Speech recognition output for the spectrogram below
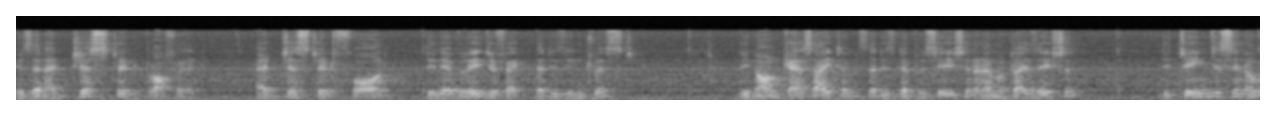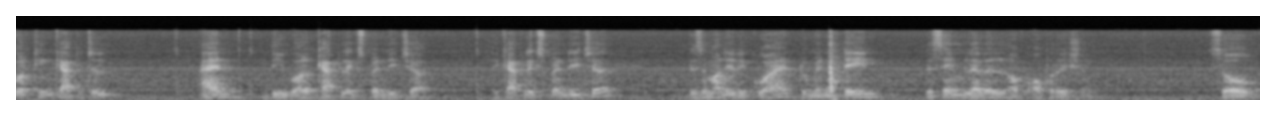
is an adjusted profit adjusted for the leverage effect that is interest, the non-cash items that is depreciation and amortization, the changes in a working capital and the work capital expenditure. The capital expenditure is the money required to maintain the same level of operation. So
